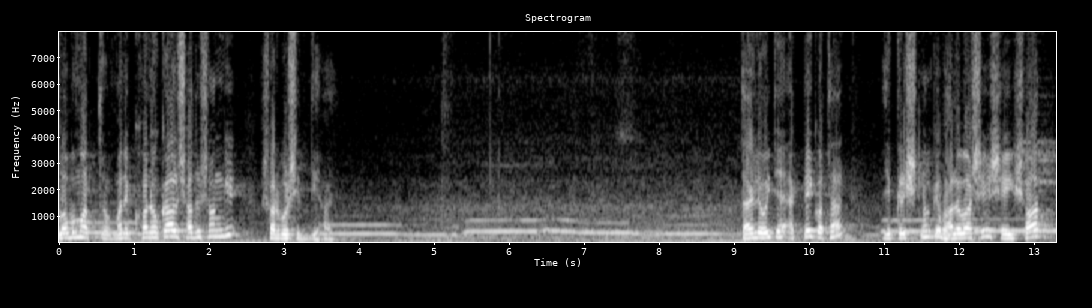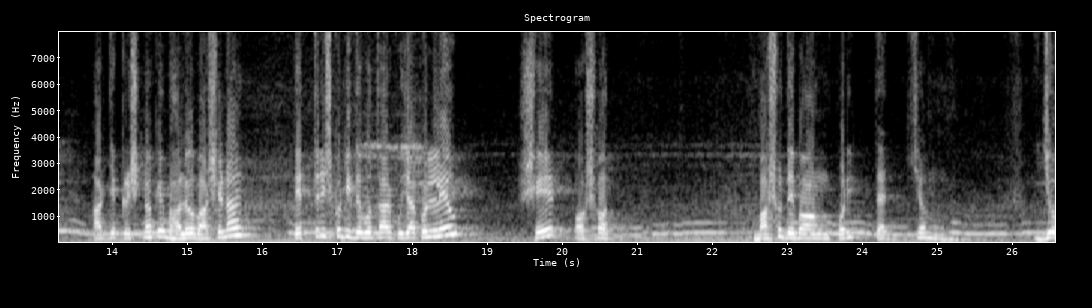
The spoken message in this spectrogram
লবমাত্র মানে ক্ষণকাল সাধুসঙ্গে সর্বসিদ্ধি হয়। তাহলে ওইটা একটাই কথা, যে কৃষ্ণকে ভালোবাসে সেই সৎ, আর যে কৃষ্ণকে ভালোবাসে না, তেত্রিশ কোটি দেবতার পূজা করলেও সে অসৎ। বাসুদেবং পরিত্যাজ্যম, যো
